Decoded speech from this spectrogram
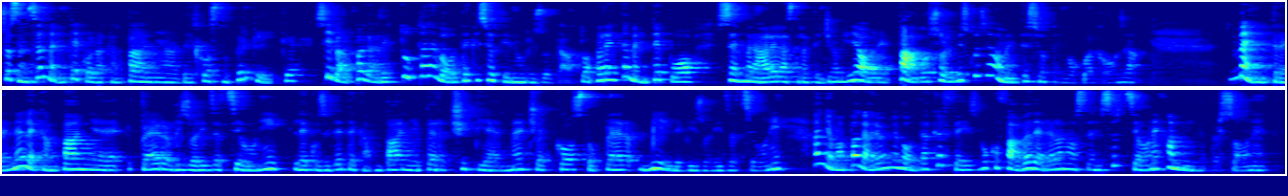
Sostanzialmente con la campagna del costo per click si va a pagare tutte le volte che si ottiene un risultato. Apparentemente può sembrare la strategia migliore, pago solo ed esclusivamente se ottengo qualcosa. Mentre nelle campagne per visualizzazioni, le cosiddette campagne per CPM, cioè costo per mille visualizzazioni, andiamo a pagare ogni volta che Facebook fa vedere la nostra inserzione a mille persone.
